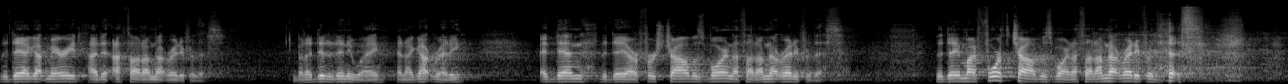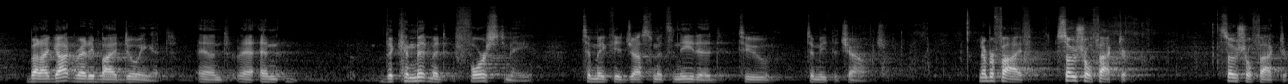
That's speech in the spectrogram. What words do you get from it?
the day I got married. I, did, I thought, I'm not ready for this. But I did it anyway, and I got ready. And then the day our first child was born, I thought, I'm not ready for this. The day my fourth child was born, I thought, I'm not ready for this. but I got ready by doing it. And, and the commitment forced me to make the adjustments needed to, to meet the challenge. Number five, social factor social factor.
